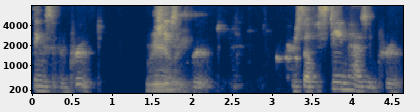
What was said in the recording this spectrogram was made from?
things have improved. Really? She's improved. Her self esteem has improved.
